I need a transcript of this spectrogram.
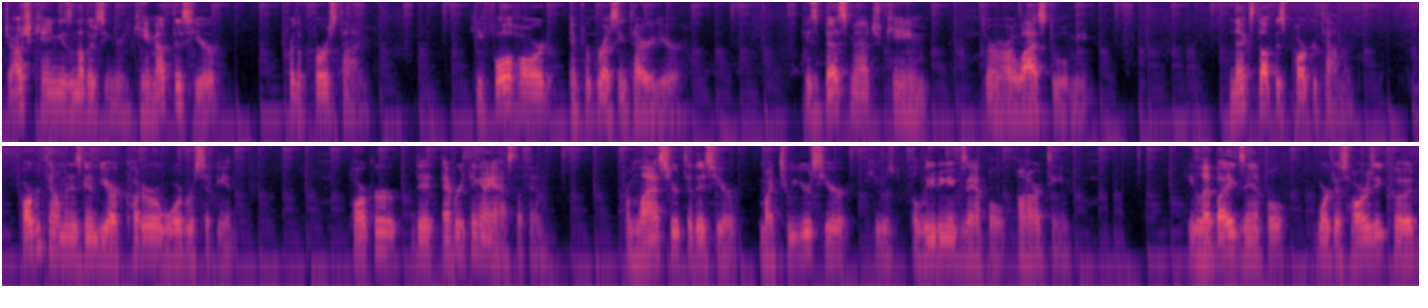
Josh Kang is another senior. He came out this year for the first time. He fought hard and progressed the entire year. His best match came during our last dual meet. Next up is Parker Talman. Parker Talman is going to be our Cutter Award recipient. Parker did everything I asked of him. From last year to this year, my two years here, he was a leading example on our team. He led by example, worked as hard as he could,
